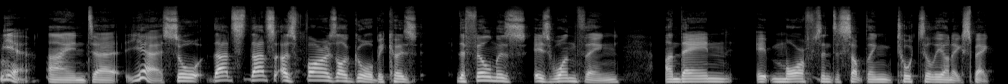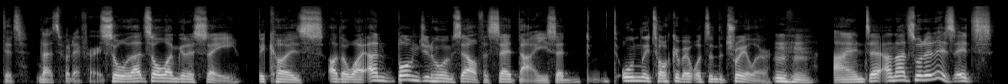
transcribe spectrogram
Yeah. and uh, yeah, so that's that's as far as I'll go because the film is is one thing, and then it morphs into something totally unexpected. That's what I've heard. So that's all I'm gonna say because otherwise, and Bong Joon Ho himself has said that he said only talk about what's in the trailer, mm-hmm. and uh, and that's what it is. It's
